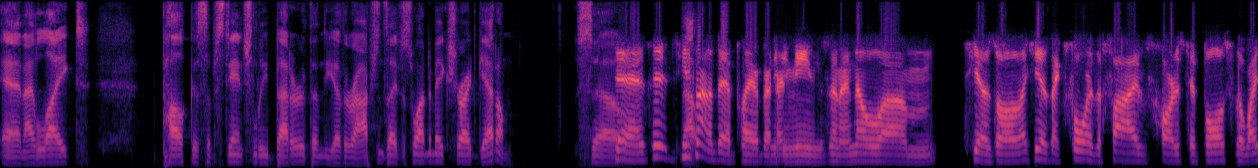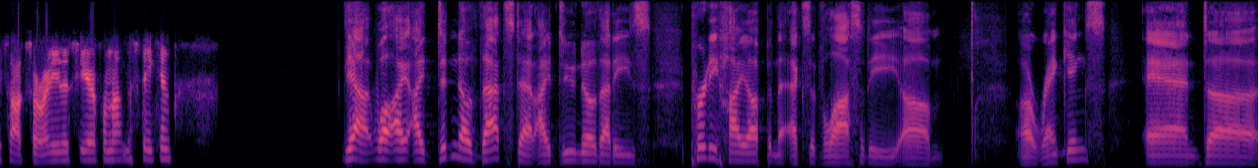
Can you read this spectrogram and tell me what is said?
and I liked Palka substantially better than the other options. I just wanted to make sure I'd get him. So yeah, it, he's that, not a bad player by any means, and I know um, he has all he has like four of the five hardest hit balls for the White Sox already this year, if I'm not mistaken. Yeah, well, I, I didn't know that stat. I do know that he's pretty high up in the exit velocity um, uh, rankings and uh,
